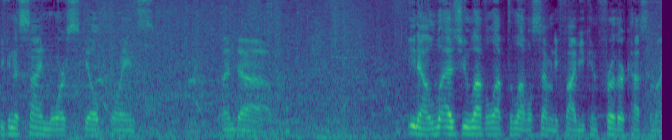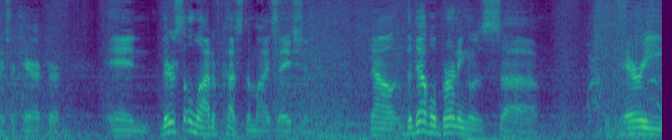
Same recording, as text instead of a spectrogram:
You can assign more skill points, and uh, you know, as you level up to level 75, you can further customize your character. And there's a lot of customization. Now, the Devil Burning was uh, very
